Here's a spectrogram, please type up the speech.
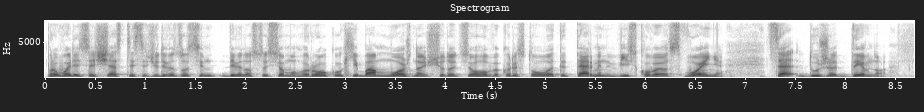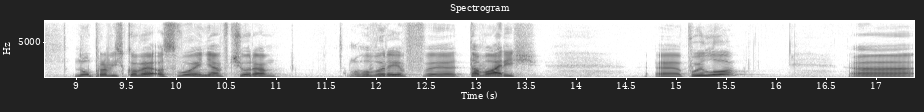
проводяться ще з 1997 року. Хіба можна щодо цього використовувати термін військове освоєння? Це дуже дивно. Ну, про військове освоєння вчора говорив е, товариш е, Пуйло. Е,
